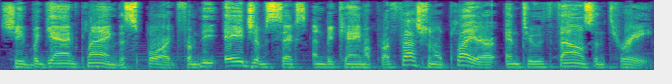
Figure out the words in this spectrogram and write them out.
She began playing the sport from the age of six and became a professional player in 2003.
